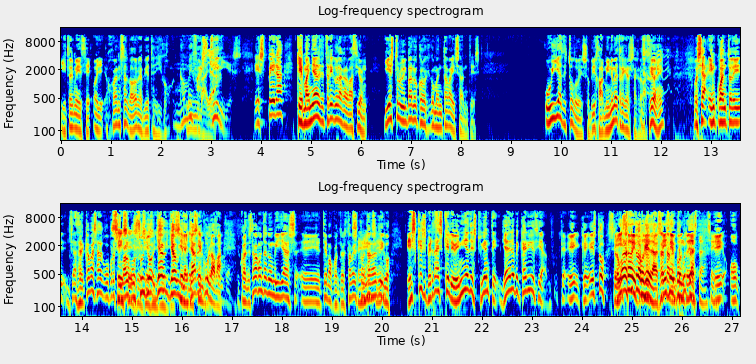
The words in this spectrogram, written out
Y entonces me dice, oye, Juan Salvador yo te digo, no me fastidies. Espera que mañana te traigo la grabación. Y esto lo hilvano con lo que comentabais antes. Huía de todo eso. dijo, a mí no me traigas esa grabación, ¿eh? O sea, en cuanto le acercabas a algo próximo, Sí, algo sí, suyo, sí, ya, ya, huía, Siempre, ya reculaba. siempre. Cuando estaba contando Millas eh, el tema, cuando estabais contando, sí. digo, es que es verdad, es que le venía de estudiante, ya era becario y decía que, eh, que esto te lo y te lo quedas. y exactamente, punto, ya punto. está, sí. Eh, o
